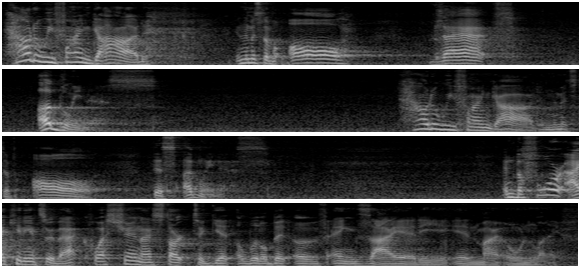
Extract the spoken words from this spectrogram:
How do we find God in the midst of all that ugliness? How do we find God in the midst of all this ugliness? And before I can answer that question, I start to get a little bit of anxiety in my own life.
